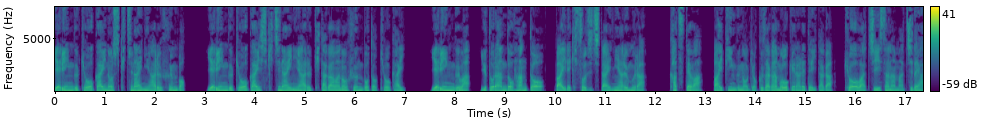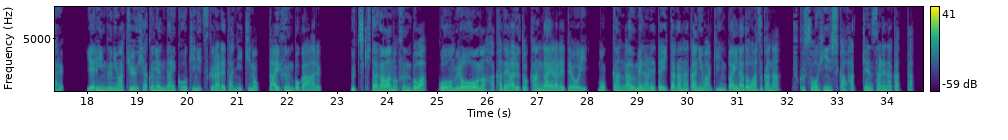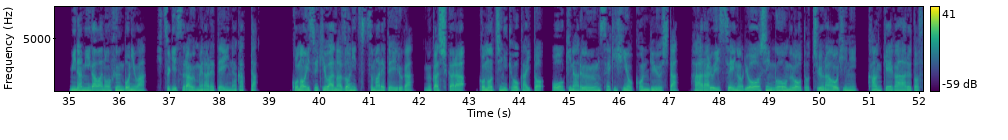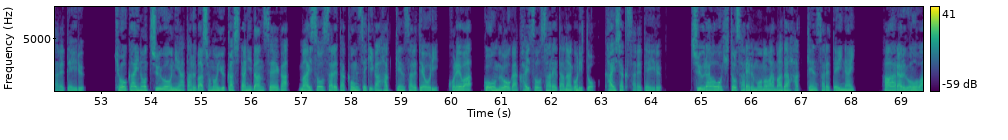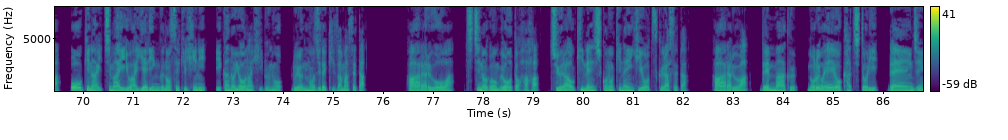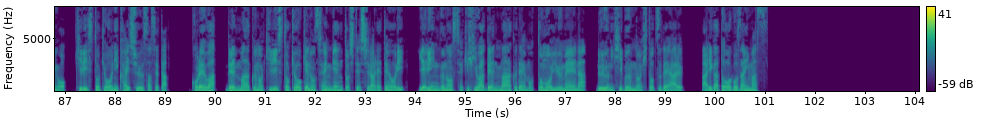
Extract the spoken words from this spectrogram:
イエリング教会の敷地内にある墳墓。イエリング教会敷地内にある北側の墳墓と教会。イエリングは、ユトランド半島、バイレ基礎自治体にある村。かつては、バイキングの玉座が設けられていたが、今日は小さな町である。イエリングには900年代後期に作られた2基の大墳墓がある。内北側の墳墓は、ゴーム老王の墓であると考えられており、木棺が埋められていたが中には銀杯などわずかな副葬品しか発見されなかった。南側の墳墓には、棺すら埋められていなかった。この遺跡は謎に包まれているが、昔から、この地に教会と大きなルーン石碑を建立したハーラル一世の両親ゴーム王とチューラ王妃に関係があるとされている。教会の中央にあたる場所の床下に男性が埋葬された痕跡が発見されており、これはゴーム王が改装された名残と解釈されている。チューラ王妃とされるものはまだ発見されていない。ハーラル王は大きな一枚岩イエリングの石碑に以下のような碑文をルーン文字で刻ませた。ハーラル王は、父のゴーム王と母、チューラを記念しこの記念碑を作らせた。ハーラルは、デンマーク、ノルウェーを勝ち取り、レーン人をキリスト教に改宗させた。これは、デンマークのキリスト教家の宣言として知られており、イェリングの石碑はデンマークで最も有名なルーニ碑文の一つである。ありがとうございます。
